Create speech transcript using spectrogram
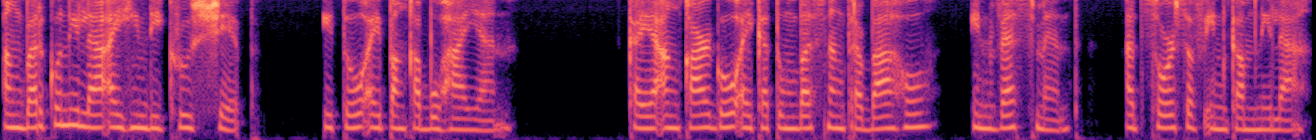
ang barko nila ay hindi cruise ship. Ito ay pangkabuhayan. Kaya ang cargo ay katumbas ng trabaho, investment, at source of income nila.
